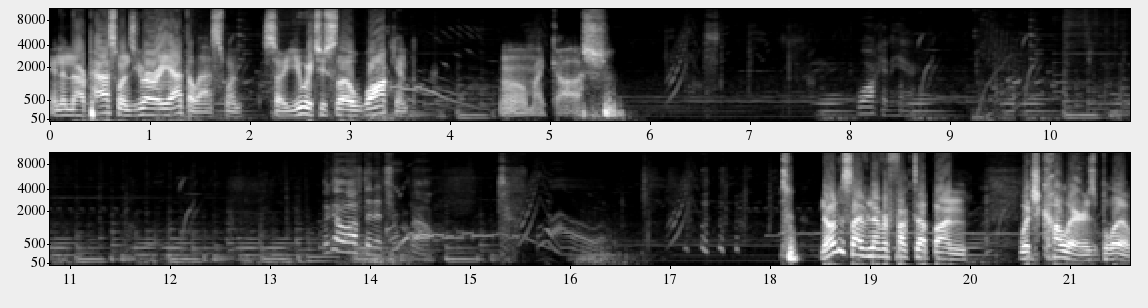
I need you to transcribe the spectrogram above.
And in our past ones, you were already at the last one. So you were too slow walking. Oh my gosh. Walk in here. Look how often it's. Oh. Notice I've never fucked up on which color is blue.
